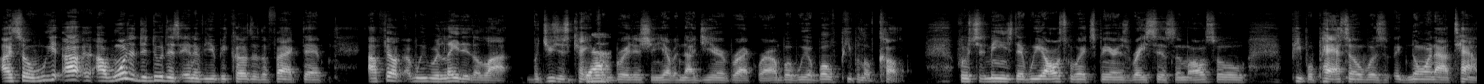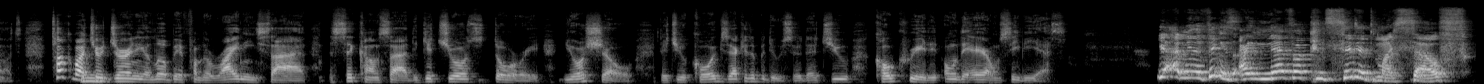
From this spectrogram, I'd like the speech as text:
I so we I, I wanted to do this interview because of the fact that I felt we related a lot. But you just came Yeah. from British and you have a Nigerian background, but we are both people of color which means that we also experience racism, also people passing over, ignoring our talents. Talk about your mm. journey a little bit from the writing side, the sitcom side, to get your story, your show that you're co-executive producer, that you co-created on the air on CBS. Yeah, I mean, the thing is, I never considered myself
